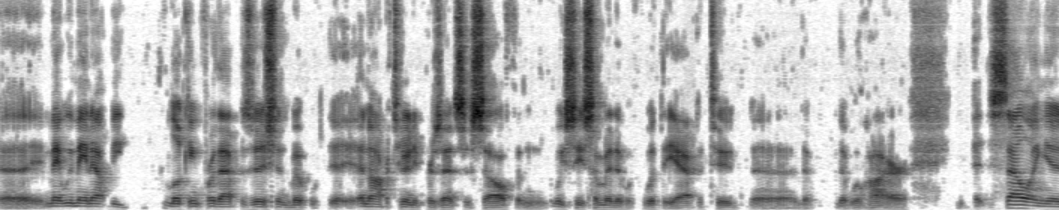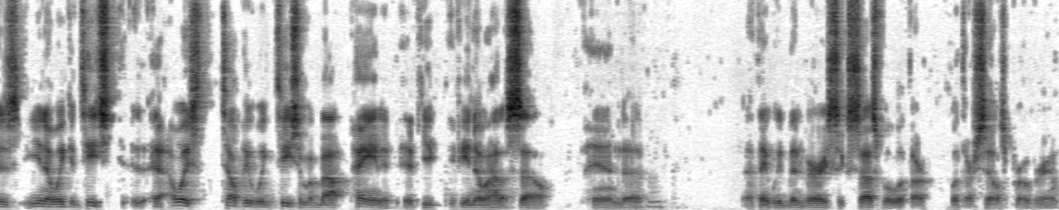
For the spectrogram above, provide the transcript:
uh, may we may not be looking for that position, but an opportunity presents itself, and we see somebody that, with the aptitude uh, that that will hire. Selling is, you know, we can teach. I always tell people we can teach them about pain if, if you if you know how to sell, and uh, mm-hmm. I think we've been very successful with our with our sales program.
